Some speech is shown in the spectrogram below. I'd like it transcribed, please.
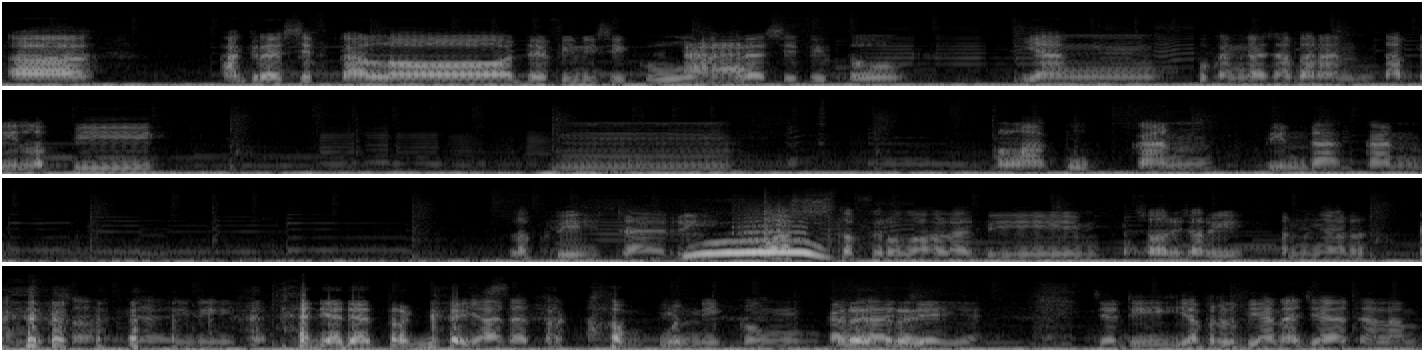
Eh, agresif kalau definisiku Ah. agresif itu yang bukan nggak sabaran tapi lebih hmm, melakukan tindakan lebih dari Astagfirullahaladzim. Sorry sorry pendengar pemirsa. Ya ini tadi ada truk guys. ya ada truk menikung kata aja ya jadi ya berlebihan aja dalam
